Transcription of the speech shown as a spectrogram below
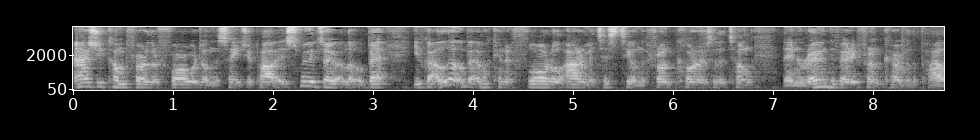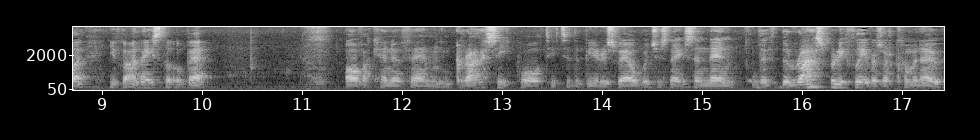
As you come further forward on the sides of your palate, it smooths out a little bit. You've got a little bit of a kind of floral aromaticity on the front corners of the tongue. Then round the very front curve of the palate, you've got a nice little bit of a kind of um, grassy quality to the beer as well, which is nice. And then the, the raspberry flavours are coming out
